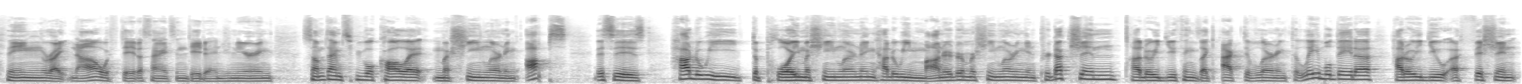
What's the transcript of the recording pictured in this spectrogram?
thing right now with data science and data engineering. Sometimes people call it machine learning ops. This is how do we deploy machine learning? How do we monitor machine learning in production? How do we do things like active learning to label data? How do we do efficient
